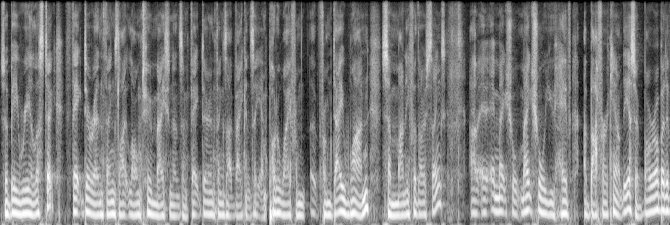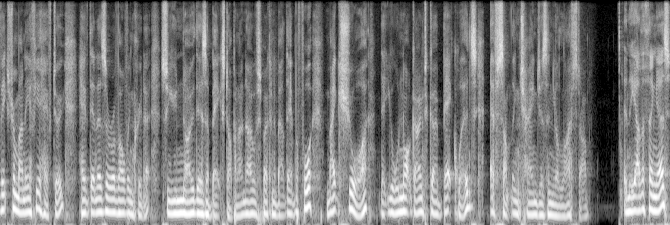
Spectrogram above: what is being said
So be realistic. Factor in things like long-term maintenance and factor in things like vacancy, and put away from uh, from day one some money for those things. Uh, and, and, make sure make sure you have a buffer account there. So borrow a bit of extra money if you have to. Have that as a revolving credit, so you know there's a backstop. And I know we've spoken about that before. Make sure that you're not going to go backwards if something changes in your lifestyle. And the other thing is,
